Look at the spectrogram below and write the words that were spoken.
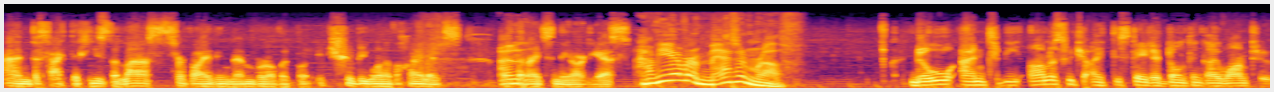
and the fact that he's the last surviving member of it. But it should be one of the highlights of And- the nights in the RDS. Have you ever met him, Ralph? No, and to be honest with you, at this stage, I don't think I want to,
